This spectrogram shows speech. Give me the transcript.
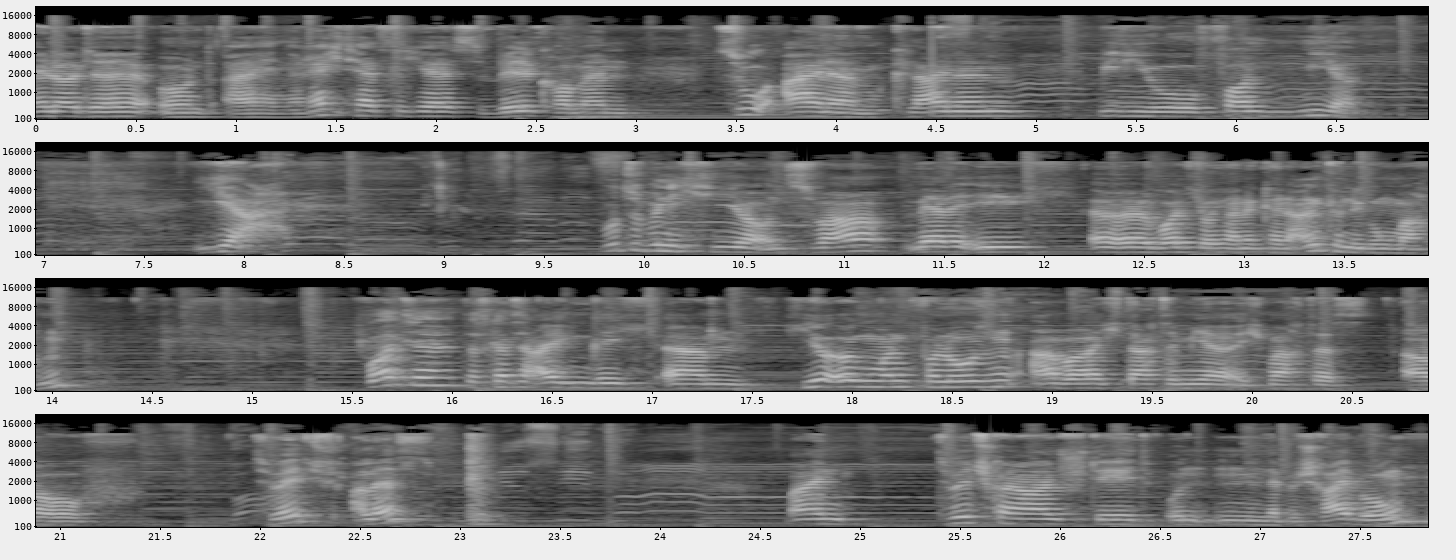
Hey Leute und ein recht herzliches Willkommen zu einem kleinen Video von mir. Ja, wozu bin ich hier? Und zwar werde ich, äh, wollte ich euch eine kleine Ankündigung machen. Ich wollte das Ganze eigentlich ähm, hier irgendwann verlosen, aber ich dachte mir, ich mache das auf Twitch alles. Mein Twitch-Kanal steht unten in der Beschreibung.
